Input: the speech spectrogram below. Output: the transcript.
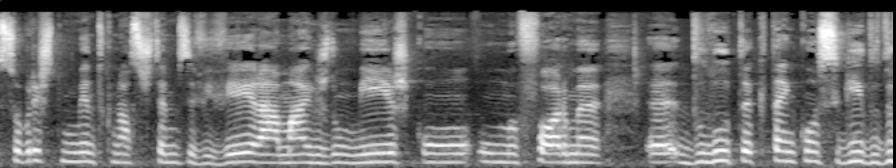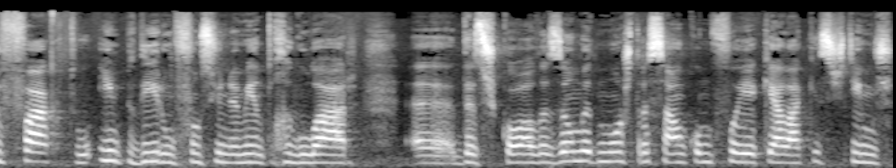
sobre este momento que nós estamos a viver há mais de um mês, com uma forma uh, de luta que tem conseguido, de facto, impedir um funcionamento regular uh, das escolas, a uma demonstração como foi aquela a que assistimos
